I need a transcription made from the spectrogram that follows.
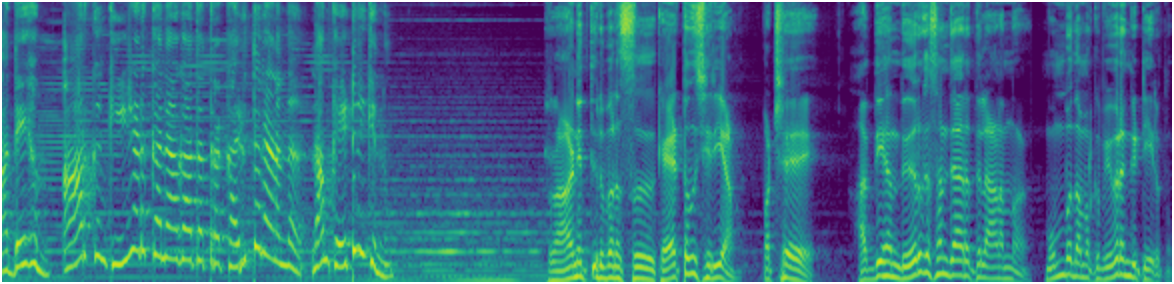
അദ്ദേഹം ആർക്കും കീഴടക്കാനാകാത്തത്ര കരുത്തനാണെന്ന് നാം കേട്ടിരിക്കുന്നു. റാണി തിരുമനസ് കേട്ടത് ശരിയാണ്. പക്ഷേ അദ്ദേഹം ദീർഘസഞ്ചാരത്തിലാണെന്ന് മുമ്പ് നമുക്ക് വിവരം കിട്ടിയിരുന്നു.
